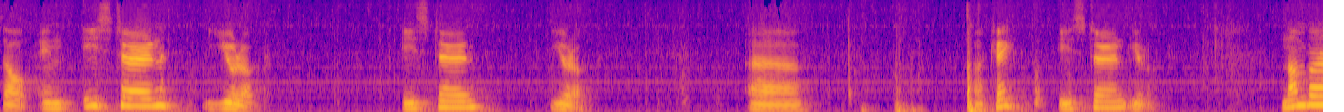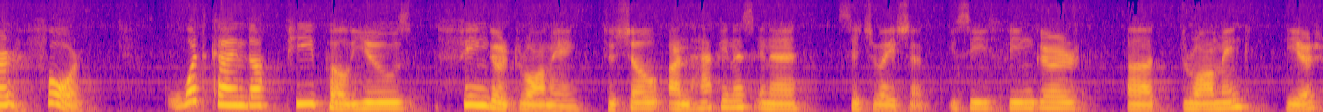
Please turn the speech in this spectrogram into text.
So in Eastern Europe, Eastern Europe. Uh, okay, Eastern Europe. Number four, what kind of people use finger drumming to show unhappiness in a situation? You see finger uh, drumming here.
